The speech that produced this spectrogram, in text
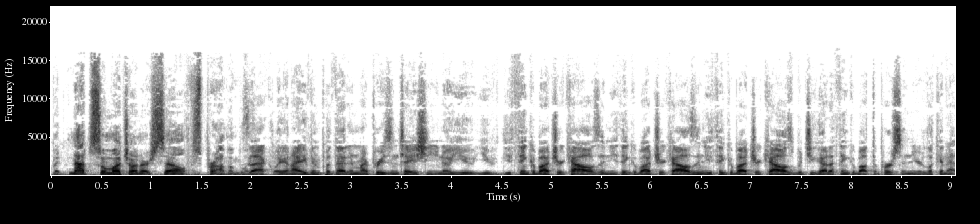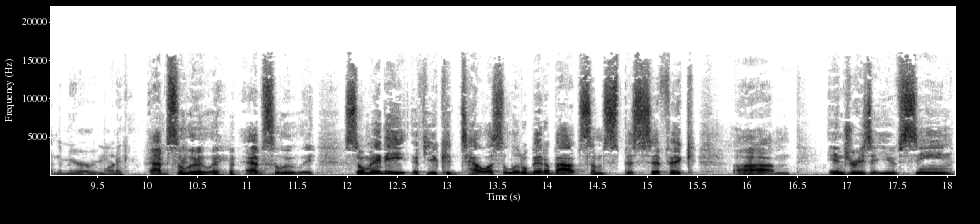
but not so much on ourselves probably. Exactly, and I even put that in my presentation. You know, you, you, you think about your cows, and you think about your cows, and you think about your cows, but you got to think about the person you're looking at in the mirror every morning. Absolutely, absolutely. So maybe if you could tell us a little bit about some specific um, injuries that you've seen,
